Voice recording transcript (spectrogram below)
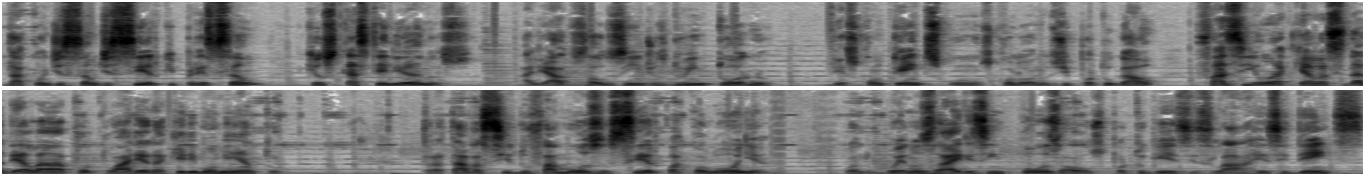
da condição de cerco e pressão que os castelhanos, aliados aos índios do entorno, descontentes com os colonos de Portugal, faziam aquela cidadela portuária naquele momento. Tratava-se do famoso cerco à colônia, quando Buenos Aires impôs aos portugueses lá residentes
